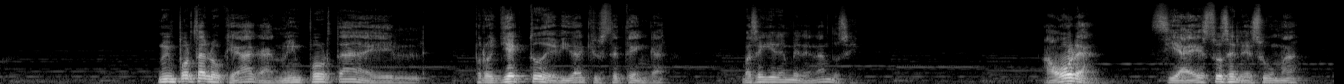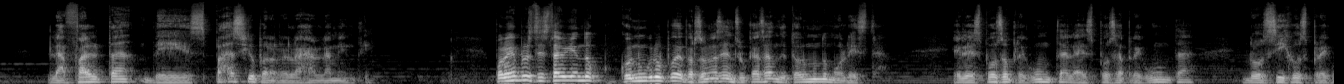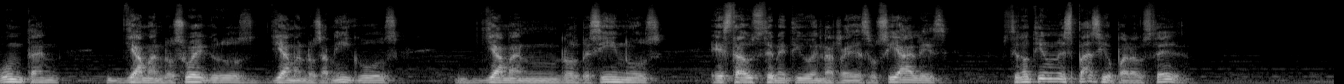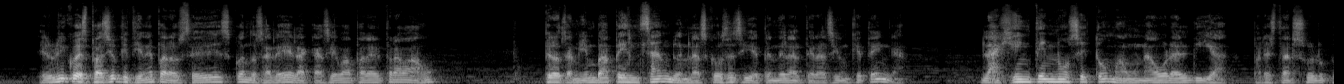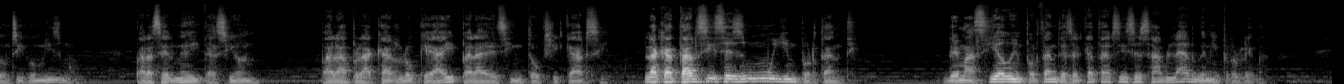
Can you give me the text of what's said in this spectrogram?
No importa lo que haga, no importa el proyecto de vida que usted tenga, va a seguir envenenándose. Ahora, si a esto se le suma la falta de espacio para relajar la mente. Por ejemplo, usted está viviendo con un grupo de personas en su casa donde todo el mundo molesta. El esposo pregunta, la esposa pregunta, los hijos preguntan, llaman los suegros, llaman los amigos, llaman los vecinos, está usted metido en las redes sociales, usted no tiene un espacio para usted. El único espacio que tiene para usted es cuando sale de la casa y va para el trabajo, pero también va pensando en las cosas y depende de la alteración que tenga. La gente no se toma una hora al día para estar solo consigo mismo, para hacer meditación, para aplacar lo que hay, para desintoxicarse. La catarsis es muy importante, demasiado importante. Hacer catarsis es hablar de mi problema.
